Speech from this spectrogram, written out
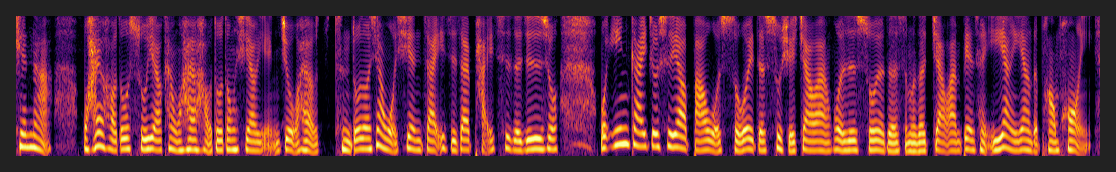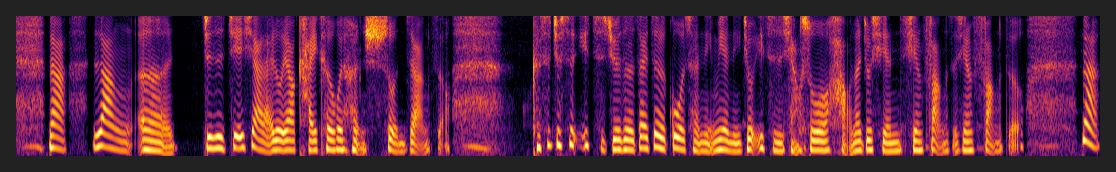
天呐，我还有好多书要看，我还有好多东西要研究，我还有很多东西。像我现在一直在排斥的，就是说我应该就是要把我所谓的数学教案，或者是所有的什么的教案，变成一样一样的 PowerPoint，那让呃，就是接下来如果要开课会很顺这样子哦。可是就是一直觉得在这个过程里面，你就一直想说，好，那就先先放着，先放着。那。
